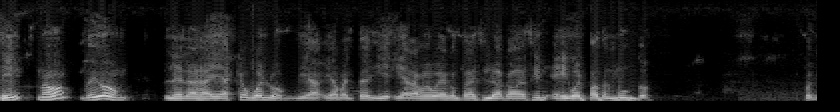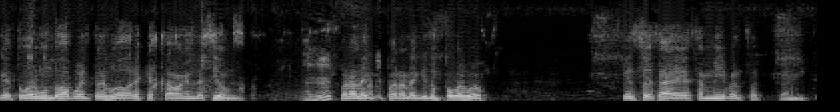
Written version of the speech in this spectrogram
Sí, no, digo, la realidad es que vuelvo y, a- y aparte, y, y ahora me voy a contradecir lo que acabo de decir, es igual para todo el mundo, porque todo el mundo va a poder tener jugadores que estaban en lesión, pero le, pero le quita un poco el juego. Pienso, esa, esa es mi pensar, realmente.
